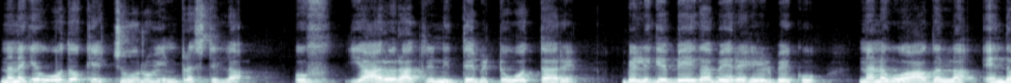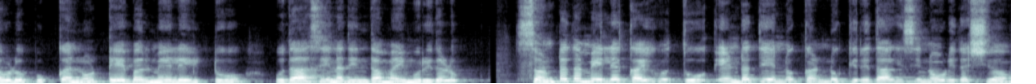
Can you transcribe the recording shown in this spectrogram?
ನನಗೆ ಓದೋಕೆ ಚೂರೂ ಇಂಟ್ರೆಸ್ಟ್ ಇಲ್ಲ. ಉಫ್, ಯಾರು ರಾತ್ರಿ ನಿದ್ದೆ ಬಿಟ್ಟು ಓದ್ತಾರೆ. ಬೆಳಿಗ್ಗೆ ಬೇಗ ಬೇರೆ ಹೇಳಬೇಕು. ನನಗೂ ಆಗಲ್ಲ ಎಂದವಳು ಬುಕ್ಕನ್ನು ಟೇಬಲ್ ಮೇಲೆ ಇಟ್ಟು ಉದಾಸೀನದಿಂದ ಮೈಮುರಿದಳು. ಸೊಂಟದ ಮೇಲೆ ಕೈ ಹೊತ್ತು ಹೆಂಡತಿಯನ್ನು ಕಣ್ಣು ಕಿರಿದಾಗಿಸಿ ನೋಡಿದ ಶಿವಂ,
